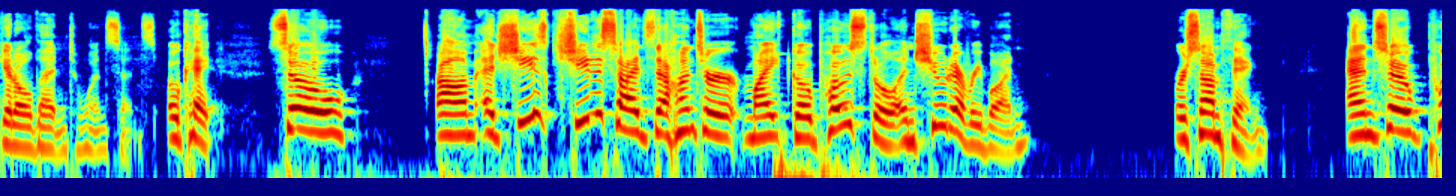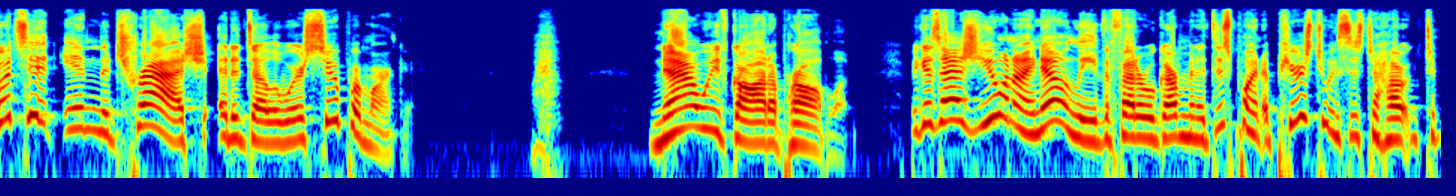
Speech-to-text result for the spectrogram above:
get all that into one sentence. Okay, so um, and she's she decides that Hunter might go postal and shoot everyone, or something, and so puts it in the trash at a Delaware supermarket. Now we've got a problem. Because as you and I know, Lee, the federal government at this point appears to exist to, ho- to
